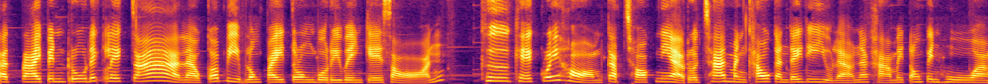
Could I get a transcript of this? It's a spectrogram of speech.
ตัดปลายเป็นรูเล็กๆ จ้า แล้วก็บีบลงไปตรงบริเวณเกสร คือเค้กกล้วยหอมกับช็อกเนี่ย รสชาติมันเข้ากันได้ดีอยู่แล้วนะคะ ไม่ต้องเป็นห่วง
